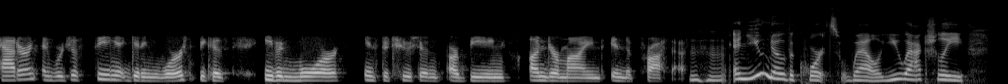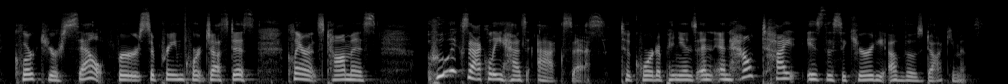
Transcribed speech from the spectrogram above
pattern, and we're just seeing it getting worse because even more institutions are being undermined in the process. Mm-hmm. And you know the courts well. You actually clerked yourself for Supreme Court Justice Clarence Thomas. Who exactly has access to court opinions, and, and how tight is the security of those documents?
